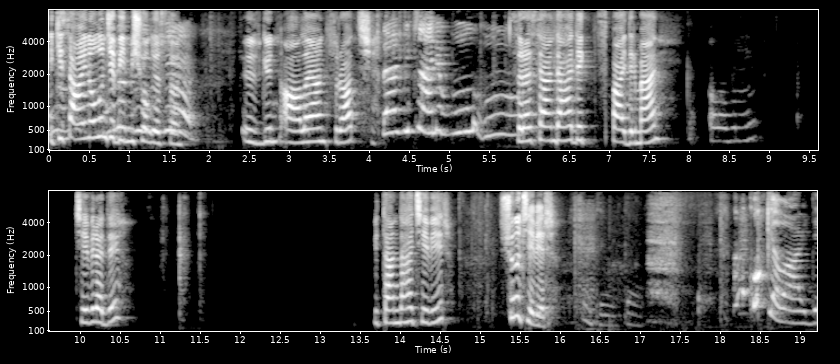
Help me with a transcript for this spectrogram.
İkisi aynı olunca bilmiş oluyorsun. Üzgün ağlayan surat. Ben bir tane buldum. Sıra sende hadi Spiderman. Ama bunu. Çevir hadi. Bir tane daha çevir. Şunu çevir. Ama kopya vardı.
